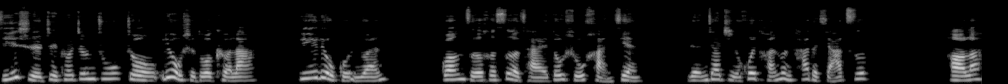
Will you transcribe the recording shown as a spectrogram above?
即使这颗珍珠重六十多克拉，滴溜滚圆，光泽和色彩都属罕见，人家只会谈论它的瑕疵。好了，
